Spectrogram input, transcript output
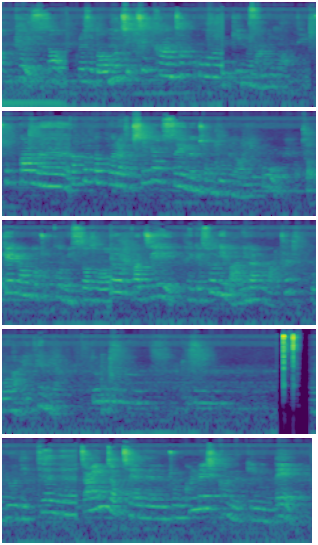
박혀 있어. 그래서 너무 칙칙한 차콜 느낌은 아닌 것 같아. 속감은 까끌까끌해서 신경 쓰이는 정도는 아니고 두께감도 조금 있어서 겨울까지 되게 손이 많이 갈 것 같은 그런 아이템이야. 이 니트는 짜임 자체는 좀 클래식한 느낌인데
